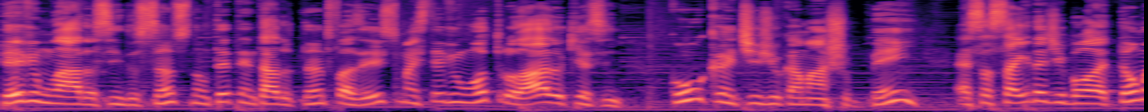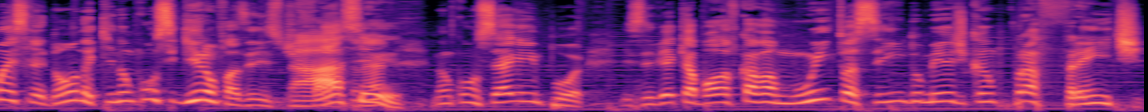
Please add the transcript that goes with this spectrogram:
teve um lado assim do Santos não ter tentado tanto fazer isso, mas teve um outro lado que assim, com o Cantígio e o Camacho bem, essa saída de bola é tão mais redonda que não conseguiram fazer isso de Ah, fato, né? sim. Não conseguem impor. E você via que a bola ficava muito assim do meio de campo pra frente.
